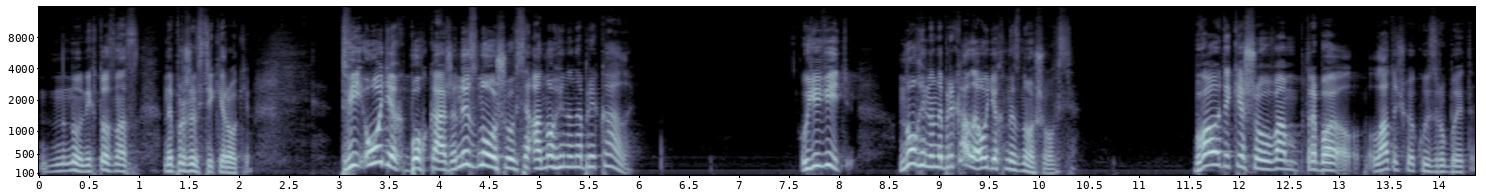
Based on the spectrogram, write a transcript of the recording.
Ну, ніхто з нас не прожив стільки років. Твій одяг, Бог каже, не зношувався, а ноги не набрякали. Уявіть, ноги не набрякали, а одяг не зношувався. Бувало таке, що вам треба латочку якусь зробити,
